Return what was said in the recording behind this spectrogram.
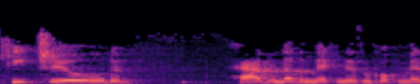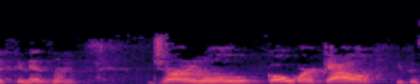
keep chilled and have another mechanism, coping mechanism, journal, go work out. You can,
